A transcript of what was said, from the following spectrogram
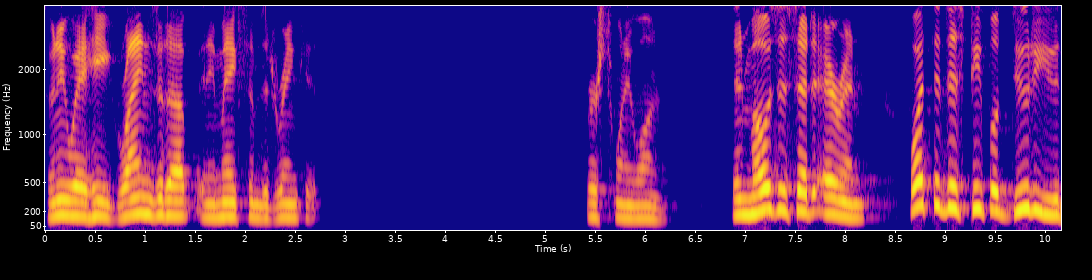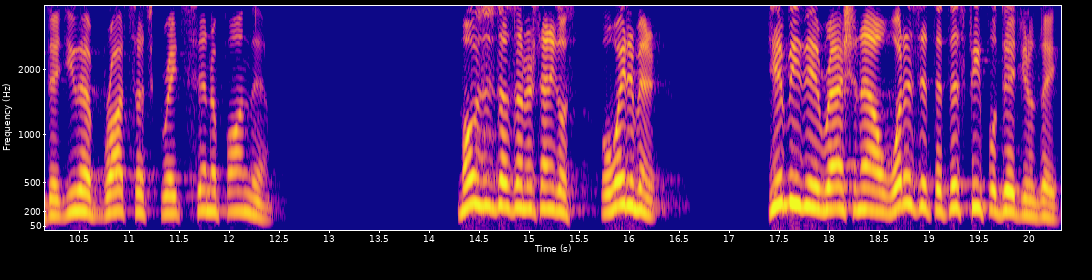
So, anyway, he grinds it up and he makes them to drink it. Verse 21. Then Moses said to Aaron, What did this people do to you that you have brought such great sin upon them? Moses doesn't understand. He goes, Well, wait a minute. Give me the rationale. What is it that this people did? You know, they,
